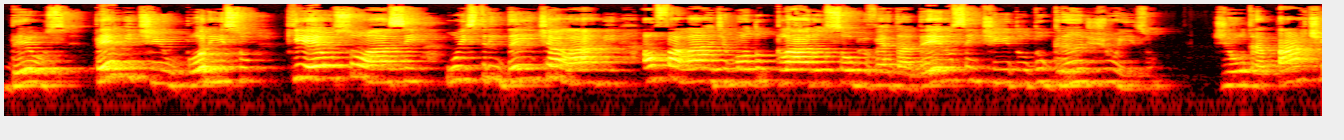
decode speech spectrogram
Deus permitiu, por isso, que eu soasse o estridente alarme ao falar de modo claro sobre o verdadeiro sentido do grande juízo. De outra parte,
